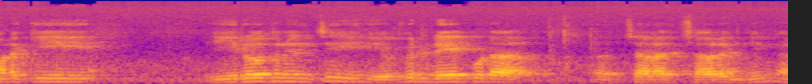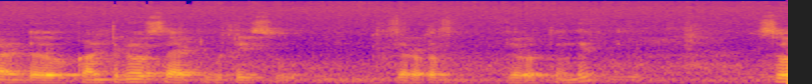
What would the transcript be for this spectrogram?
మనకి ఈ రోజు నుంచి ఎవ్రీ డే కూడా చాలా ఛాలెంజింగ్ అండ్ కంటిన్యూస్ యాక్టివిటీస్ జరగడం జరుగుతుంది. సో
